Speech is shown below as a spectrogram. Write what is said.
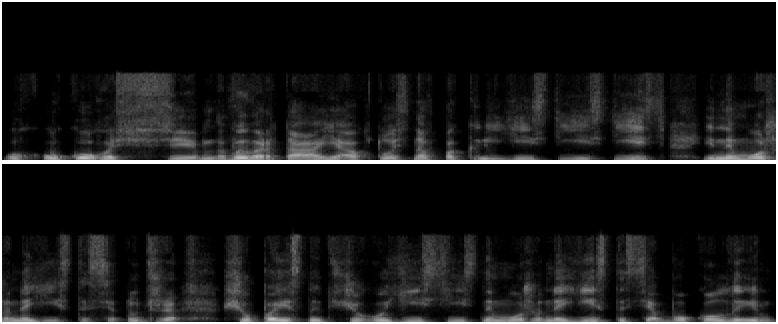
у, у когось е, вивертає, а хтось навпаки їсть, їсть, їсть і не може наїстися. Тут же, щоб пояснити, чого їсть, їсть не може наїстися, бо коли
